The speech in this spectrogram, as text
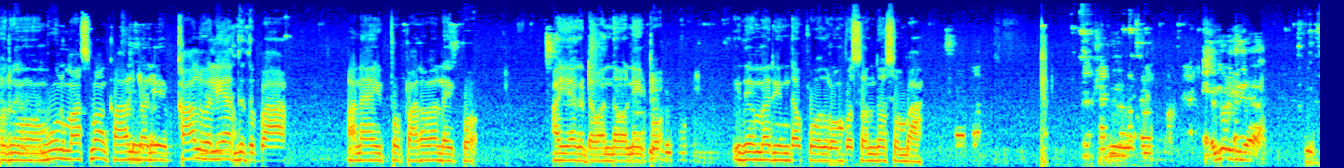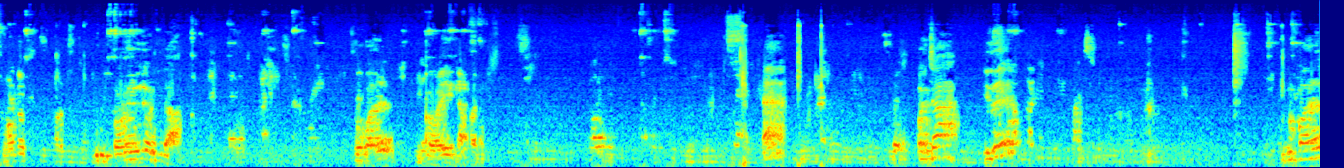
ஒரு மூணு மாசமா கால் வலி கால் வலியா இருந்ததுப்பா ஆனா இப்போ பரவாயில்ல இப்போ. ஐயா கிட்ட வந்தவொடனே இப்போ. இதே மாதிரி இருந்தா போதும். ரொம்ப சந்தோஷம்பா. இது? இப்ப பாரு.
